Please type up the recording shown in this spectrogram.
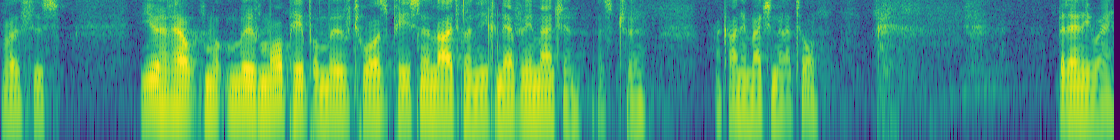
well, this is, you have helped move more people move towards peace and enlightenment than you can ever imagine. That's true. I can't imagine that at all. but anyway,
